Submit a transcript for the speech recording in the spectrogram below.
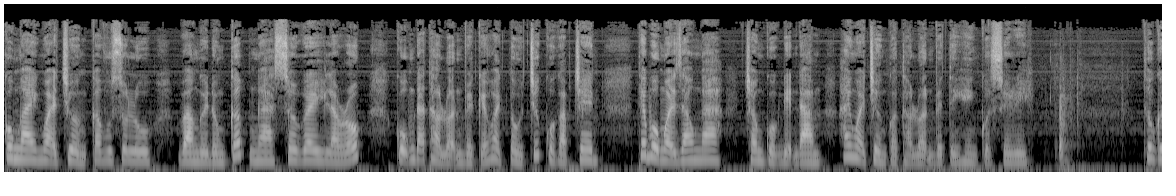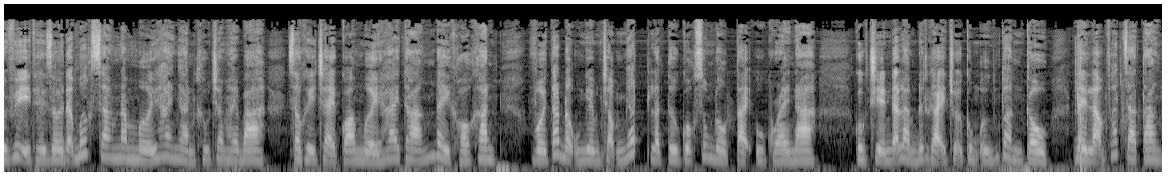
Cùng ngày, Ngoại trưởng Cavusoglu và người đồng cấp Nga Sergei Lavrov cũng đã thảo luận về kế hoạch tổ chức cuộc gặp trên. Theo Bộ Ngoại giao Nga, trong cuộc điện đàm, hai ngoại trưởng còn thảo luận về tình hình của Syria. Thưa quý vị, thế giới đã bước sang năm mới 2023 sau khi trải qua 12 tháng đầy khó khăn, với tác động nghiêm trọng nhất là từ cuộc xung đột tại Ukraine. Cuộc chiến đã làm đứt gãy chuỗi cung ứng toàn cầu, đẩy lạm phát gia tăng,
